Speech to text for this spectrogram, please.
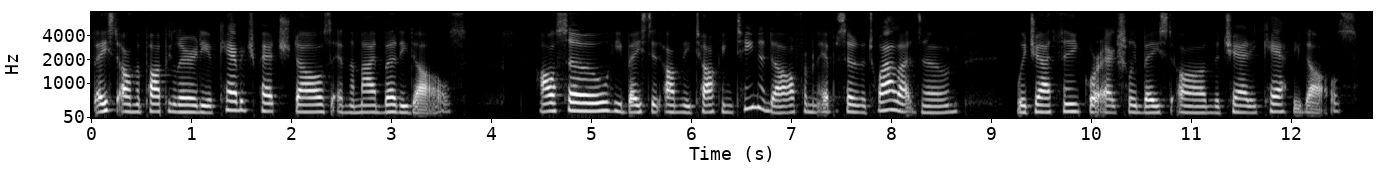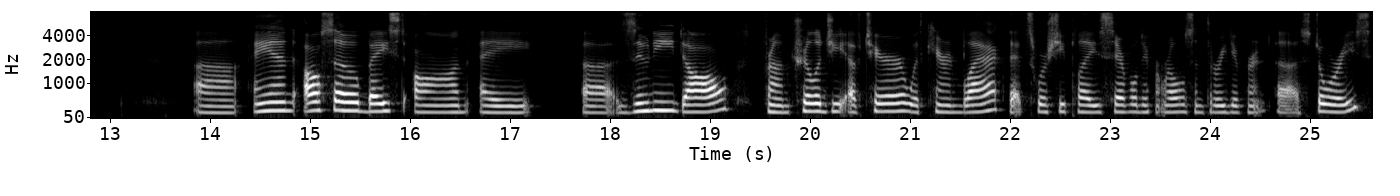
based on the popularity of Cabbage Patch dolls and the My Buddy dolls. Also, he based it on the Talking Tina doll from an episode of The Twilight Zone, which I think were actually based on the Chatty Cathy dolls. Uh, and also based on a uh, Zuni doll from Trilogy of Terror with Karen Black. That's where she plays several different roles in three different uh, stories.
